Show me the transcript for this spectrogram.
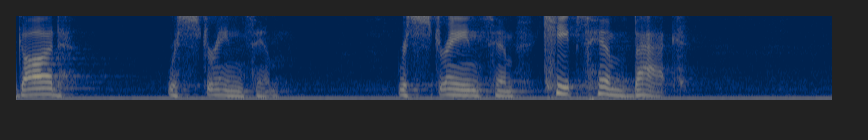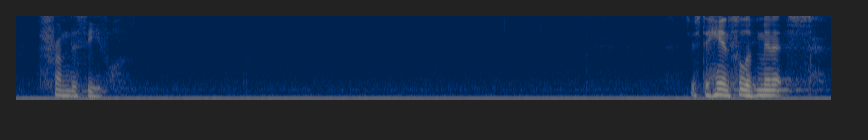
God restrains him, restrains him, keeps him back from this evil. Just a handful of minutes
